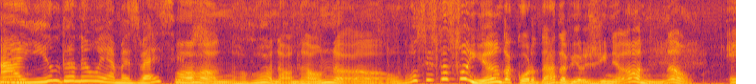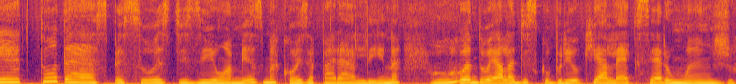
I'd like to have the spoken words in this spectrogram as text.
Ainda não é, mas vai ser. Ah, não, não, não, não. Você está sonhando acordada, Virgínia. Ah, não. É, todas as pessoas diziam a mesma coisa para a Alina quando ela descobriu que Alex era um anjo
